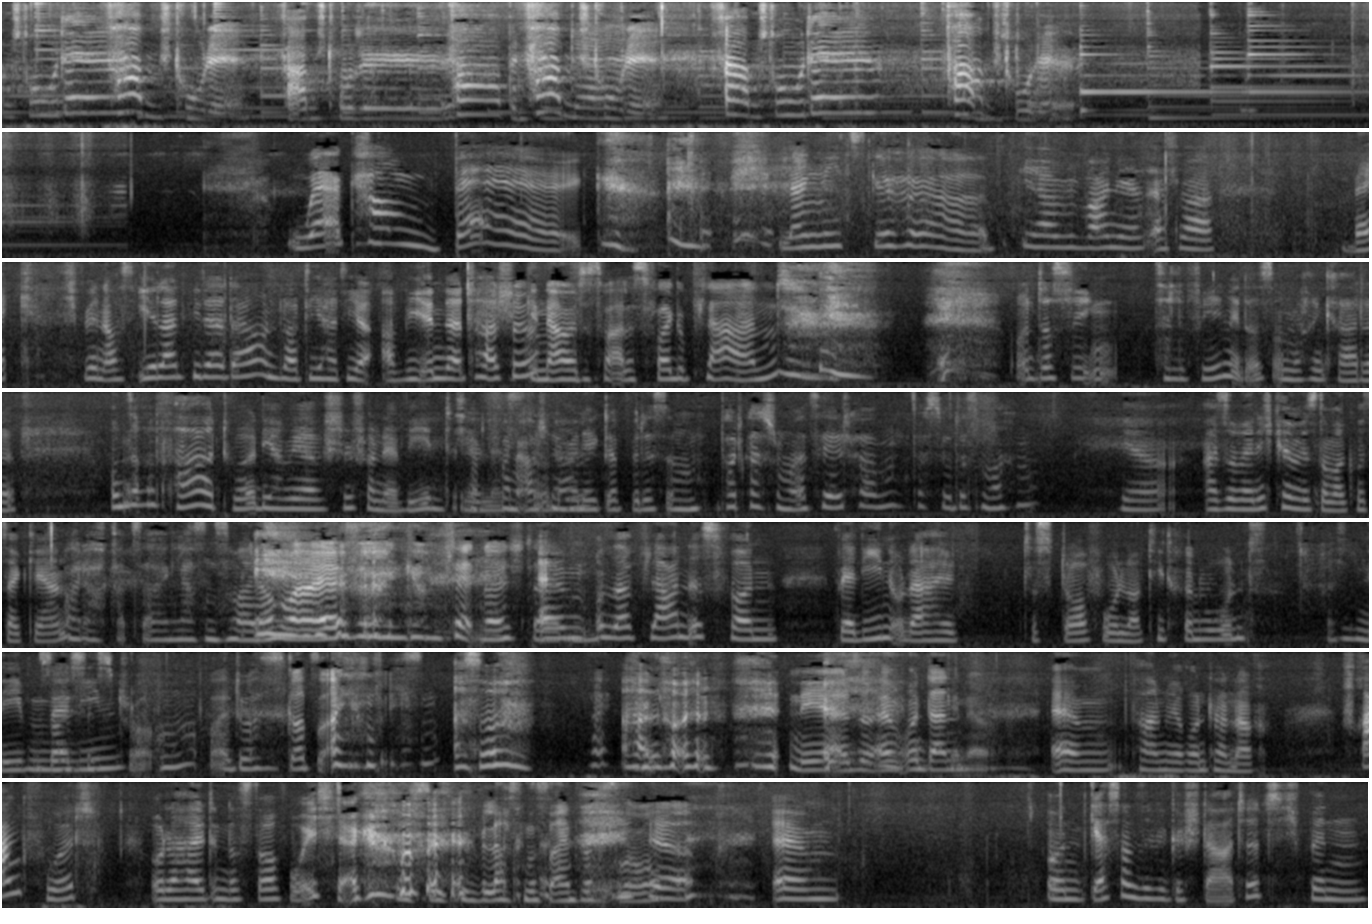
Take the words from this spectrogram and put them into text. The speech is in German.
Farbenstrudel, Farbenstrudel, Farbenstrudel, Farben, Farbenstrudel, Farbenstrudel, Farbenstrudel. Welcome back! Lang nichts gehört. Ja, wir waren jetzt erstmal weg. Ich bin aus Irland wieder da und Lotti hat ihr Abi in der Tasche. Genau, das war alles voll geplant. Und deswegen zelebrieren wir das und machen gerade unsere Fahrradtour. Die haben wir ja bestimmt schon erwähnt. Ich habe vorhin auch schon oder? überlegt, ob wir das im Podcast schon mal erzählt haben, dass wir das machen. Ja, also wenn nicht, können wir es nochmal kurz erklären. Wollte auch gerade sagen, lass uns mal nochmal komplett neu starten. Ähm, unser Plan ist von Berlin oder halt das Dorf, wo Lotti drin wohnt, neben Soll Berlin. jetzt droppen? Weil du hast es gerade so angepriesen. Achso. Hallo. nee, also ähm, und dann Genau. ähm, fahren wir runter nach Frankfurt oder halt in das Dorf, wo ich herkomme. Wir belassen es einfach so. Ja. Ähm, und gestern sind wir gestartet. Ich bin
